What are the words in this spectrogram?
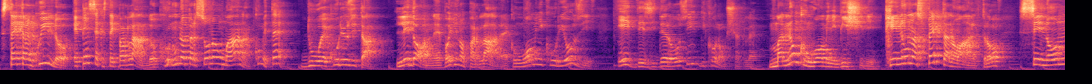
Stai tranquillo e pensa che stai parlando con una persona umana come te. Due curiosità. Le donne vogliono parlare con uomini curiosi e desiderosi di conoscerle, ma non con uomini viscidi che non aspettano altro se non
